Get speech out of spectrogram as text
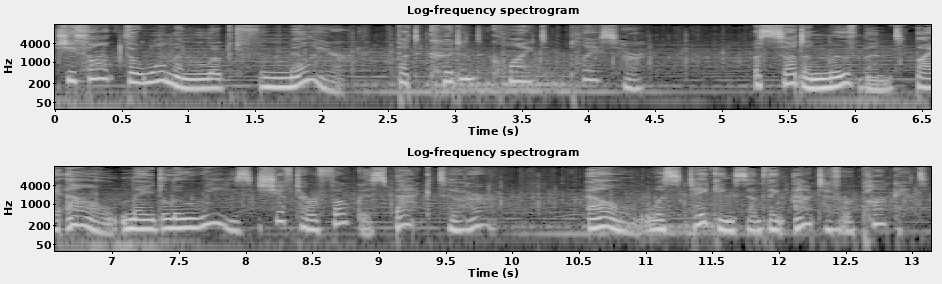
She thought the woman looked familiar, but couldn't quite place her. A sudden movement by El made Louise shift her focus back to her. El was taking something out of her pocket.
